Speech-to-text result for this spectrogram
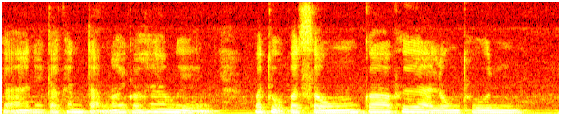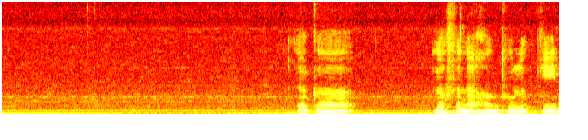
ก็อาเนี่ยก็ขั้นต่ำน้อยกว่าห้าหมื่นวัตถุประสงค์ก็เพื่อลงทุน แล้วก็ลักษณะของธุรกิจ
